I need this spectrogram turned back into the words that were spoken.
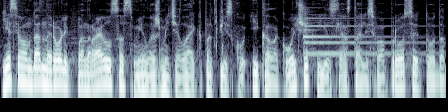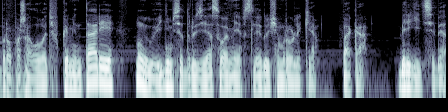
Если вам данный ролик понравился, смело жмите лайк, подписку и колокольчик. Если остались вопросы, то добро пожаловать в комментарии. Ну и увидимся, друзья, с вами в следующем ролике. Пока. Берегите себя.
